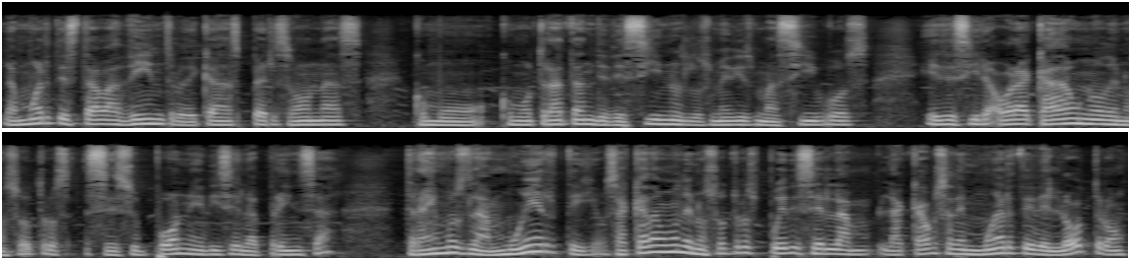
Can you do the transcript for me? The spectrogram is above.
la muerte estaba dentro de cada persona, como, como tratan de decirnos los medios masivos. Es decir, ahora cada uno de nosotros, se supone, dice la prensa, traemos la muerte. O sea, cada uno de nosotros puede ser la, la causa de muerte del otro.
